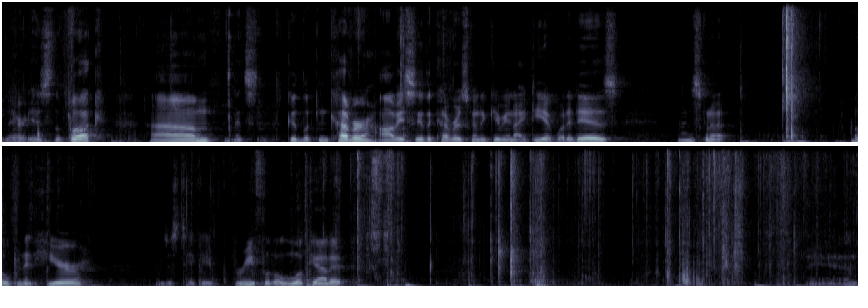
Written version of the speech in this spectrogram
there is the book. Um, it's good looking cover. Obviously the cover is going to give you an idea of what it is. I'm just going to open it here and just take a brief little look at it. And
